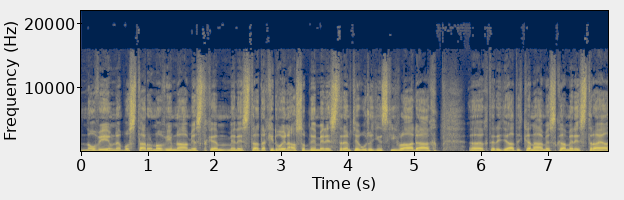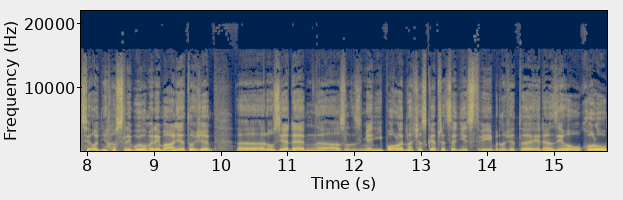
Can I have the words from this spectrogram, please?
novým nebo staronovým náměstkem ministra, taky dvojnásobným ministrem v těch úřednických vládách, eh, který dělá teďka náměstka ministra. Já si od něho slibuju minimálně to, že eh, rozjede a změní pohled na české předsednictví, protože to je jeden z jeho úkolů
